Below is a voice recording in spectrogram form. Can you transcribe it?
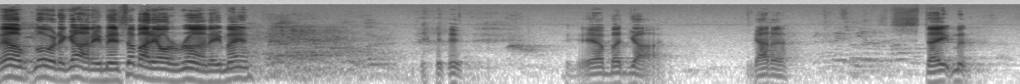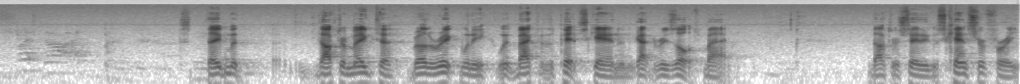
Well, glory to God, amen. Somebody ought to run, amen. yeah, but God. Got a statement. Statement doctor made to Brother Rick when he went back to the PET scan and got the results back. Doctor said he was cancer free.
